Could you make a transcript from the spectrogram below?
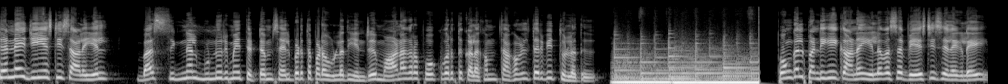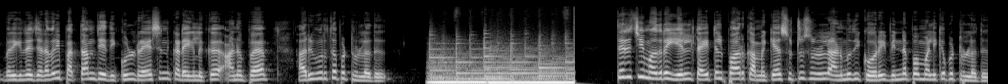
சென்னை ஜிஎஸ்டி சாலையில் பஸ் சிக்னல் முன்னுரிமை திட்டம் செயல்படுத்தப்பட உள்ளது என்று மாநகர போக்குவரத்து கழகம் தகவல் தெரிவித்துள்ளது. பொங்கல் பண்டிகைக்கான இலவச வேஷ்டி சிலைகளை வருகின்ற ஜனவரி பத்தாம் தேதிக்குள் ரேஷன் கடைகளுக்கு அனுப்ப அறிவுறுத்தப்பட்டுள்ளது. திருச்சி மதுரையில் டைட்டில் பார்க் அமைக்க சுற்றுச்சூழல் அனுமதி கோரி விண்ணப்பம் அளிக்கப்பட்டுள்ளது.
